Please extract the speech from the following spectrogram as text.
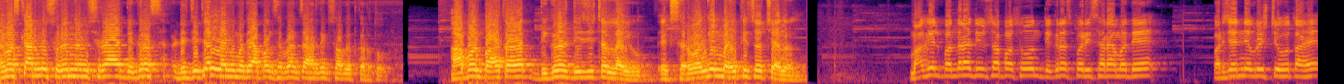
नमस्कार मी सुरेंद्र मिश्रा दिग्रस डिजिटल लाईव्हमध्ये आपण सर्वांचं हार्दिक स्वागत करतो. आपण पाहत आहात दिग्रस डिजिटल लाईव्ह एक सर्वांगीण माहितीचं चॅनल मागील पंधरा दिवसापासून दिग्रस परिसरामध्ये पर्जन्यवृष्टी होत आहे.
